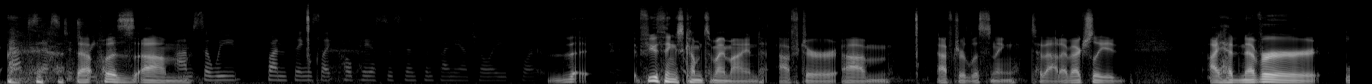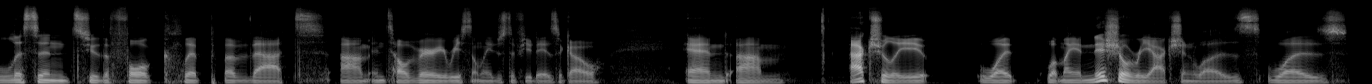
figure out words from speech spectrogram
that treatment. was. Um, um, so we fund things like copay assistance and financial aid for. The, a few things come to my mind after um, after listening to that. I've actually, I had never listened to the full clip of that um, until very recently, just a few days ago and um, actually, what what my initial reaction was was,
